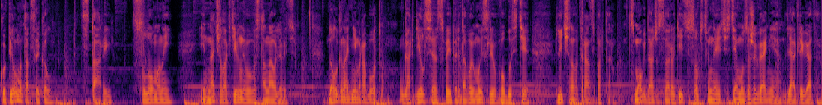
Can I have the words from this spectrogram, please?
купил мотоцикл, старый, сломанный, и начал активно его восстанавливать. Долго над ним работал, гордился своей передовой мыслью в области личного транспорта, смог даже соорудить собственную систему зажигания для агрегата.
